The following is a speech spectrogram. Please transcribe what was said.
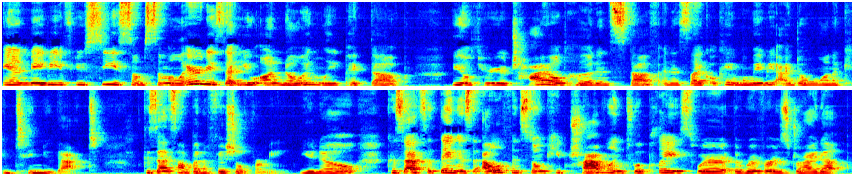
And maybe if you see some similarities that you unknowingly picked up, you know, through your childhood and stuff. And it's like, okay, well, maybe I don't want to continue that because that's not beneficial for me, you know? Because that's the thing is the elephants don't keep traveling to a place where the river is dried up.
